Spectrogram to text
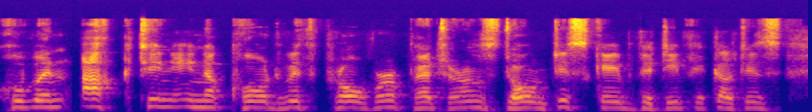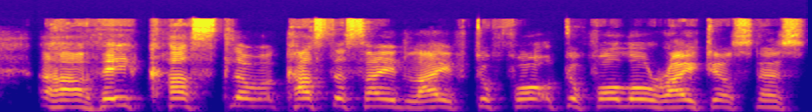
who, when acting in accord with proper patterns, don't escape the difficulties. Uh, they cast, cast aside life to, fo to follow righteousness.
